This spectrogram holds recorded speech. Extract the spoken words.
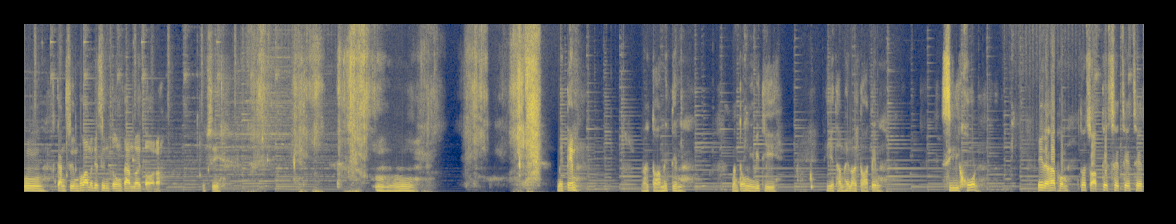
อืมกันซึมเพราะว่ามันจะซึมตรงตามรอยต่อเนาะดูสิอืมไม่เต็ม รอยต่อไม่เต็ม มันต้องมีวิธีที่จะทำให้รอยต่อเต็ม ซิลิโคน นี่แหละครับผมทดสอบเทสเทสเทสเทส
